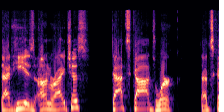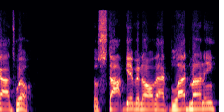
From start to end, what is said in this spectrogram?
that he is unrighteous, that's God's work. That's God's will. They'll stop giving all that blood money.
